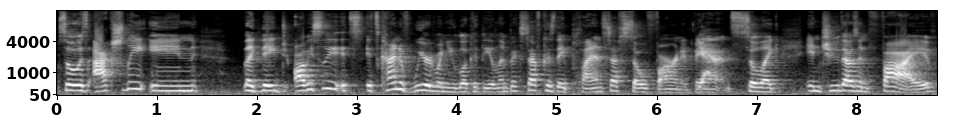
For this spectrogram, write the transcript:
so it was actually in like they obviously it's it's kind of weird when you look at the Olympic stuff because they plan stuff so far in advance. So like in 2005,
